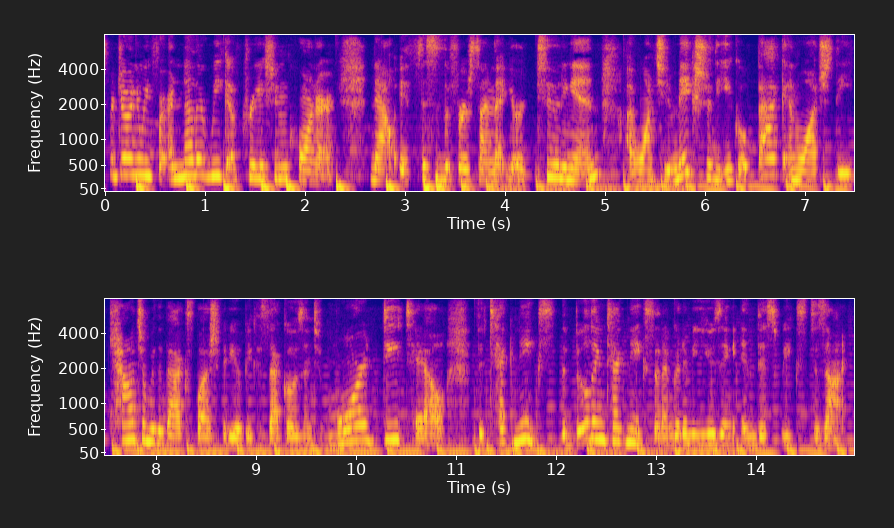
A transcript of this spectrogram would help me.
for joining me for another week of Creation Corner. Now, if this is the first time that you're tuning in, I want you to make sure that you go back and watch the counter with a backsplash video because that goes into more detail the techniques, the building techniques that I'm going to be using in this week's design.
